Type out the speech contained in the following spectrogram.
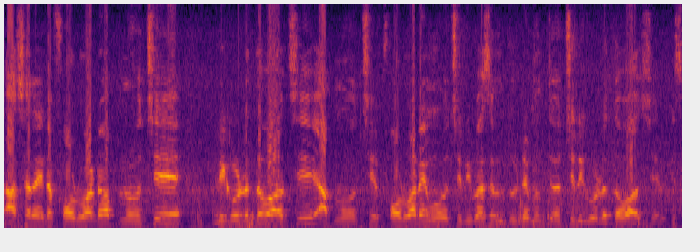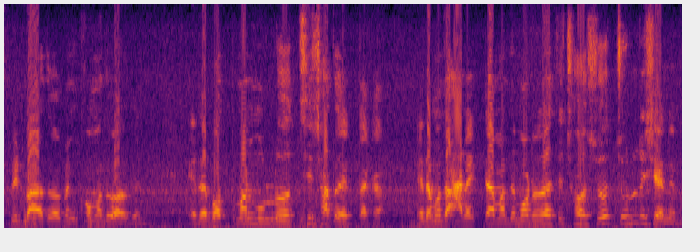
তাছাড়া এটা ফরওয়ার্ডও আপনার হচ্ছে রেকর্ডে দেওয়া আছে। আপনার হচ্ছে ফরওয়ার্ড এবং হচ্ছে রিভার্স এবং দুইটার মধ্যে হচ্ছে রেকর্ডে দেওয়া আছে। স্পিড বাড়াতে পারবেন, কমাতে পারবেন। এটা বর্তমান মূল্য হচ্ছে সাত হাজার টাকা। এটার মধ্যে আরেকটা আমাদের মডেল আছে ছশো চল্লিশ এনএম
